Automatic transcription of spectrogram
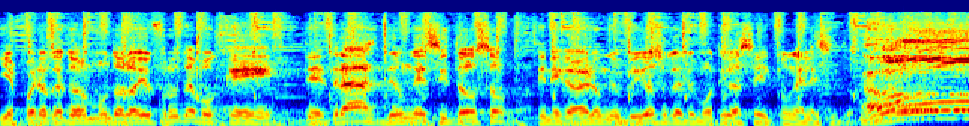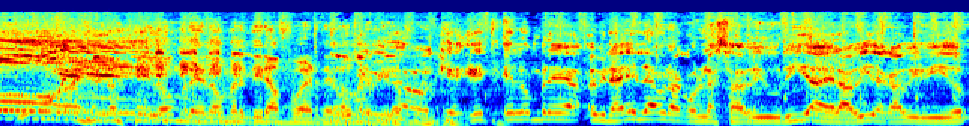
Y espero que todo el mundo lo disfrute porque detrás de un exitoso tiene que haber un envidioso que te motiva a seguir con el éxito. Oh, el, hombre, el hombre tira fuerte, el No, hombre tira es fuerte. que el hombre, mira, él habla con la sabiduría de la vida que ha vivido,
